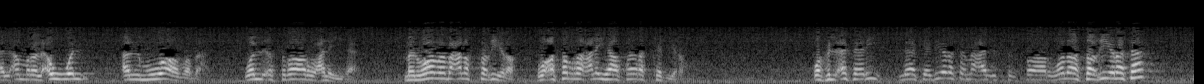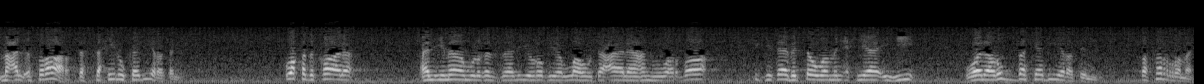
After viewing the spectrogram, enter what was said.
الأمر الأول المواظبة والإصرار عليها. من واظب على الصغيرة وأصر عليها صارت كبيرة. وفي الأثر لا كبيرة مع الاستغفار ولا صغيرة مع الإصرار تستحيل كبيرة. وقد قال الإمام الغزالي رضي الله تعالى عنه وأرضاه في كتاب التوبة من إحيائه ولرب كبيرة تصرمت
